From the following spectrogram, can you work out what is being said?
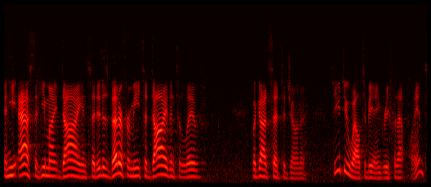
And he asked that he might die and said, It is better for me to die than to live. But God said to Jonah, do you do well to be angry for that plant?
